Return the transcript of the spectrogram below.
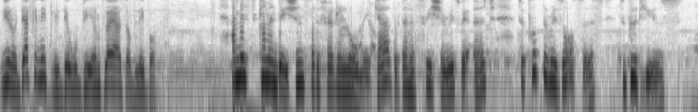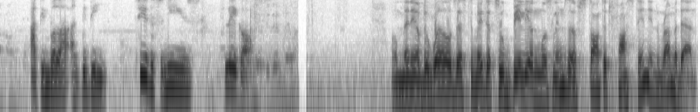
you know, definitely they will be employers of labor. Amidst commendations for the federal lawmaker, the beneficiaries were urged to put the resources to good use. Abimbola Agbebi, TVC News, Lagos. Well, many of the world's estimated 2 billion Muslims have started fasting in Ramadan.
